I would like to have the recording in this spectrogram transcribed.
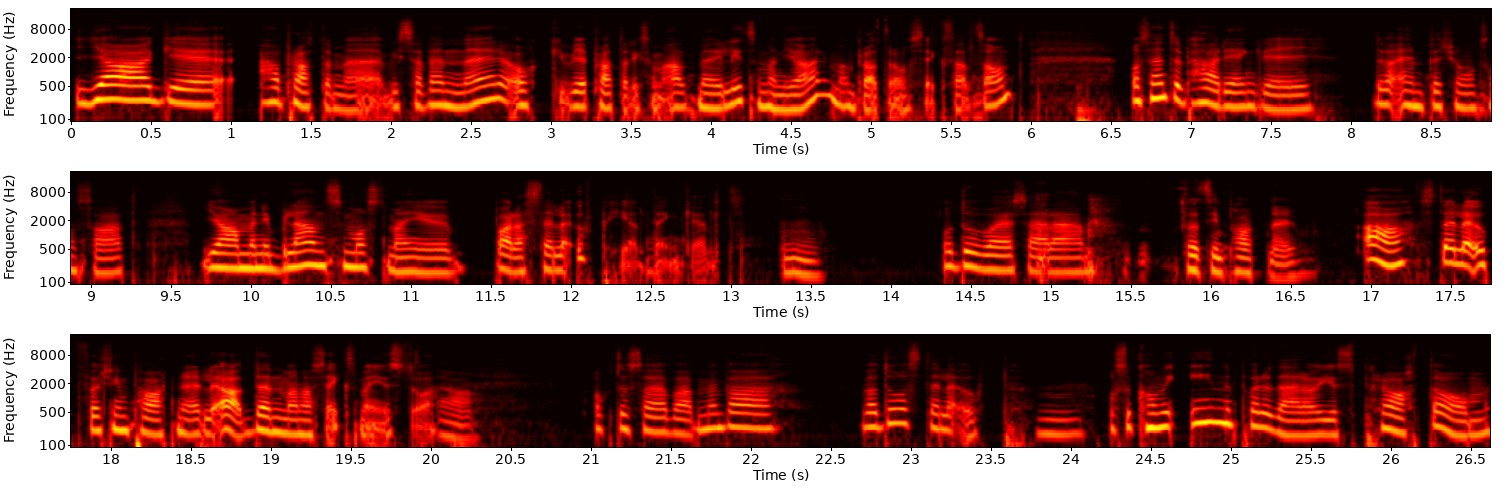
jag eh, har pratat med vissa vänner och vi har pratat liksom allt möjligt som man gör. Man pratar om sex och allt sånt. Och sen typ hörde jag en grej. Det var en person som sa att ja, men ibland så måste man ju bara ställa upp helt enkelt. Mm. Och då var jag så här, äh, För sin partner. ja, ställa upp för sin partner eller ja, den man har sex med just då. Ja. Och då sa jag bara, men vad, vad då ställa upp? Mm. Och så kom vi in på det där och just prata om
